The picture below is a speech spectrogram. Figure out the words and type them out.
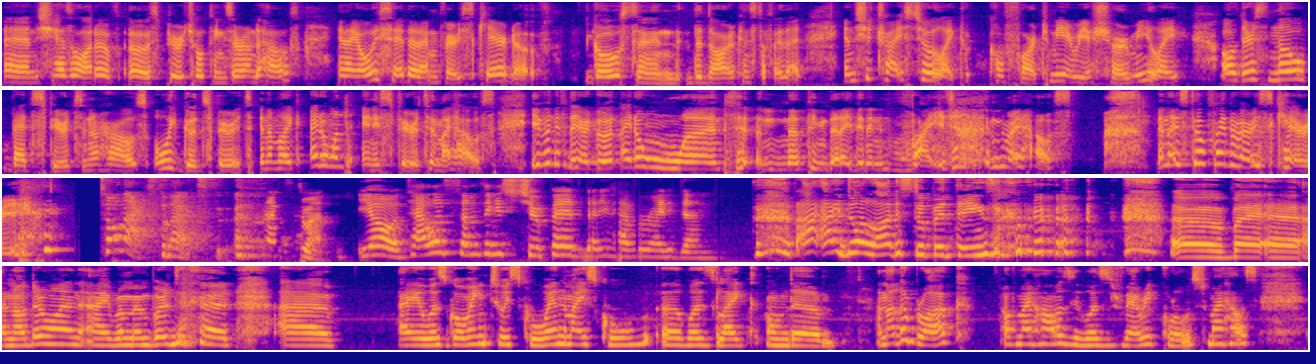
And she has a lot of uh, spiritual things around the house. And I always say that I'm very scared of ghosts and the dark and stuff like that. And she tries to like comfort me and reassure me, like, oh, there's no bad spirits in our house, only good spirits. And I'm like, I don't want any spirits in my house. Even if they are good, I don't want nothing that I didn't invite in my house. And I still find it very scary. so next, next. next one. Yo, tell us something stupid that you have already done. I, I do a lot of stupid things. uh, but uh, another one, I remember that uh, I was going to school, and my school uh, was like on the another block of my house. It was very close to my house,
